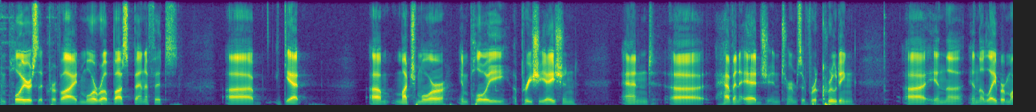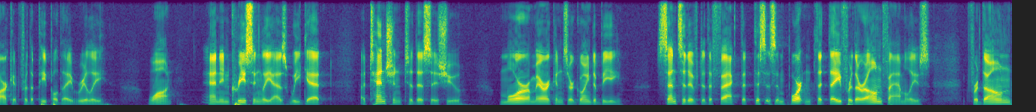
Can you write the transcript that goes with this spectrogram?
employers that provide more robust benefits uh, get um, much more employee appreciation and uh, have an edge in terms of recruiting uh, in the in the labor market for the people they really want. And increasingly, as we get attention to this issue, more Americans are going to be sensitive to the fact that this is important that they, for their own families, for their own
